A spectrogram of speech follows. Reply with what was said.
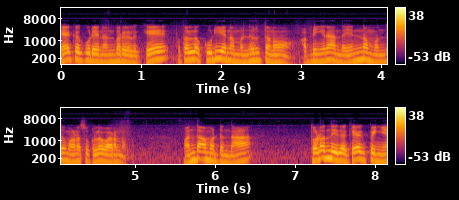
கேட்கக்கூடிய நண்பர்களுக்கு முதல்ல குடியை நம்ம நிறுத்தணும் அப்படிங்கிற அந்த எண்ணம் வந்து மனசுக்குள்ளே வரணும். வந்தால் மட்டும்தான் தொடர்ந்து இதை கேட்பீங்க.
